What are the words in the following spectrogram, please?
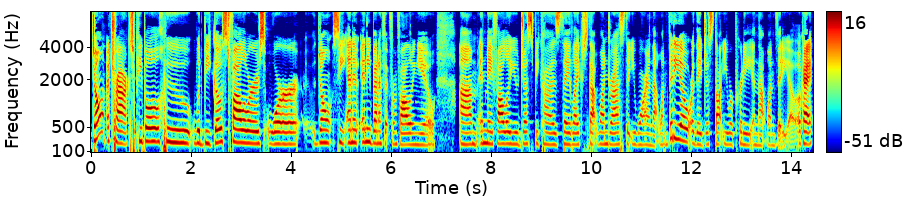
don't attract people who would be ghost followers or don't see any, any benefit from following you um, and may follow you just because they liked that one dress that you wore in that one video or they just thought you were pretty in that one video. Okay.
